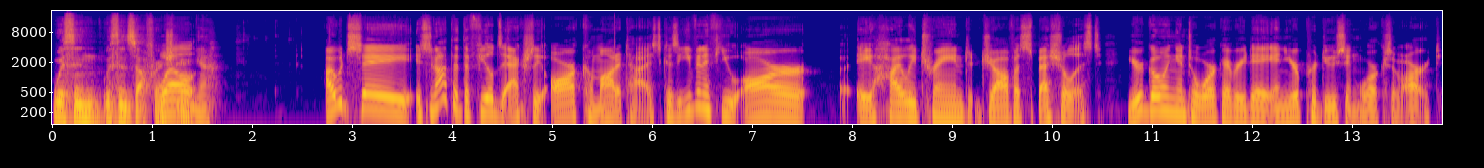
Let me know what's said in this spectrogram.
Within within software well, engineering, yeah. I would say it's not that the fields actually are commoditized, because even if you are a highly trained Java specialist, you're going into work every day and you're producing works of art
